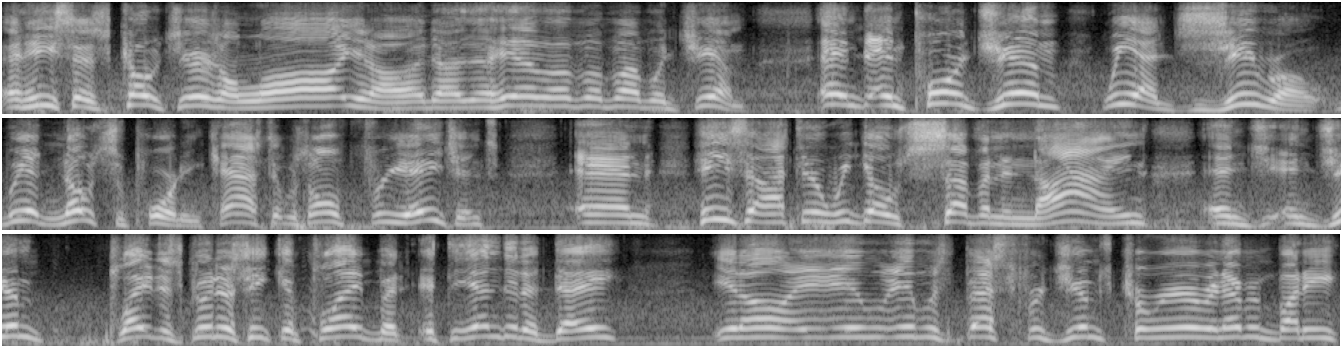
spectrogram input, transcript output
And he says, Coach, there's a law, you know, and, uh, with Jim. And and poor Jim, we had zero. We had no supporting cast. It was all free agents. And he's out there. We go seven and nine. And and Jim played as good as he could play. But at the end of the day, you know, it, it was best for Jim's career and everybody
